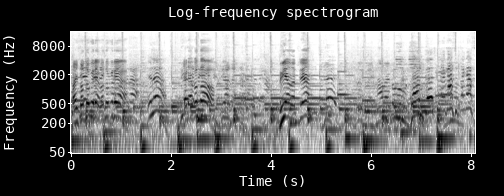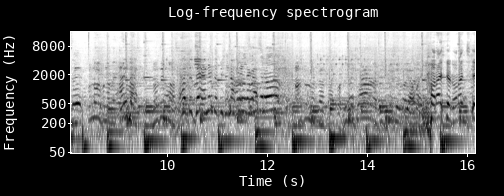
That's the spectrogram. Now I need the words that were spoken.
ভাই কত করে কত করে কত দুই হাজার টাকা। ডরাইছে ডরাইছে।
